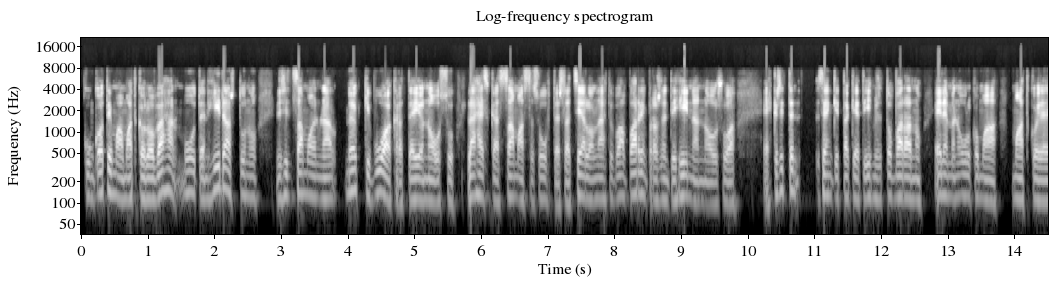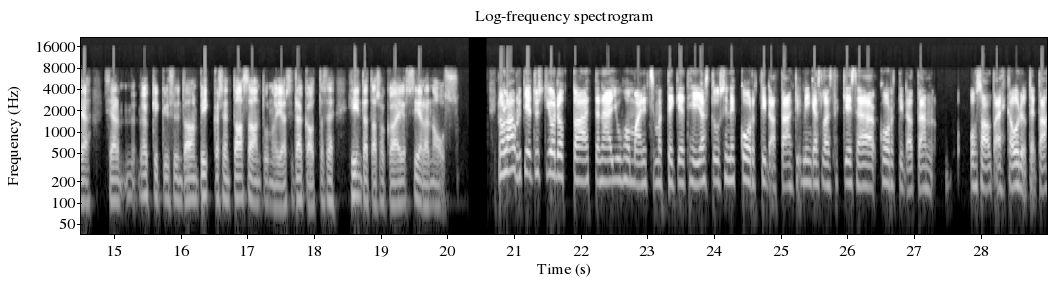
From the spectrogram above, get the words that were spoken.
kun kotimaan matkailu on vähän muuten hidastunut, niin sitten samoin nämä mökkivuokrat ei ole noussut läheskään samassa suhteessa. Että siellä on nähty vain parin prosentin hinnan nousua. Ehkä sitten senkin takia, että ihmiset on varannut enemmän ulkomaan matkoja ja siellä mökkikysyntä on pikkasen tasaantunut ja sitä kautta se hintatasokaan ei ole siellä noussut. No Lauri tietysti odottaa, että nämä Juho mainitsemat tekijät heijastuu sinne korttidataan. Minkälaista kesää korttidatan osalta ehkä odotetaan?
